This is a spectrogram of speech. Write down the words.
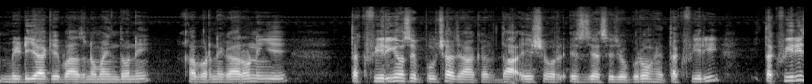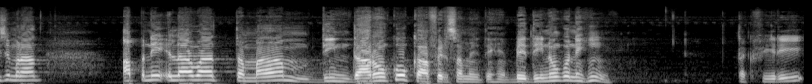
मीडिया के बाद नुमाइंदों ने खबर नगारों ने ये तकफीरियों से पूछा जाकर, दाइश और इस जैसे जो ग्रोह हैं, तकफीरी तकफीरी से मुराद, अपने अलावा तमाम दीनदारों को काफिर समझते हैं, बेदीनों को नहीं। तकफीरी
